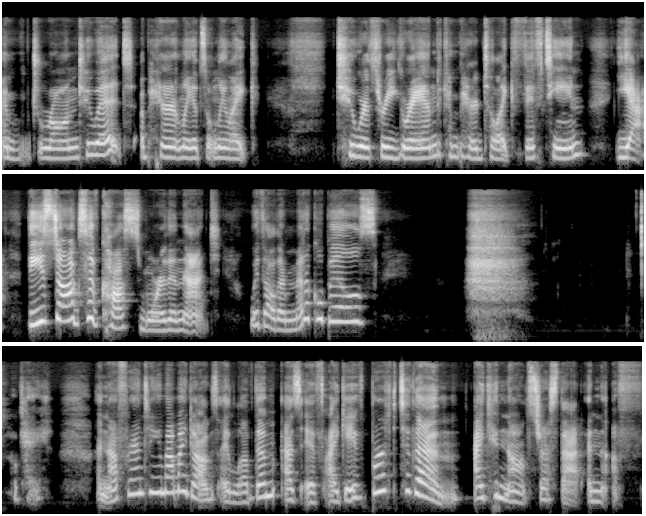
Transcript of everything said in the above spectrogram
I'm drawn to it. Apparently, it's only like two or three grand compared to like 15. Yeah, these dogs have cost more than that with all their medical bills. okay, enough ranting about my dogs. I love them as if I gave birth to them. I cannot stress that enough.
